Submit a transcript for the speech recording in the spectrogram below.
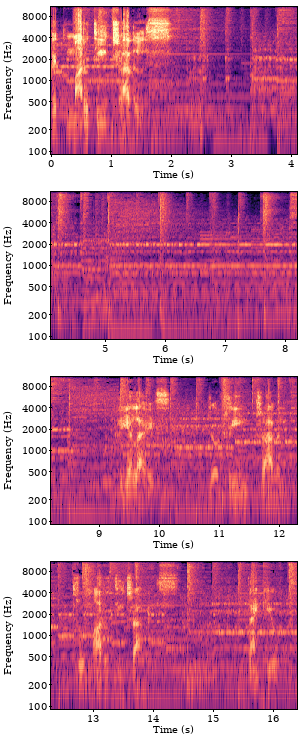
with Maruthi Travels. Realize your dream travel through Maruthi Travels. Thank you.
